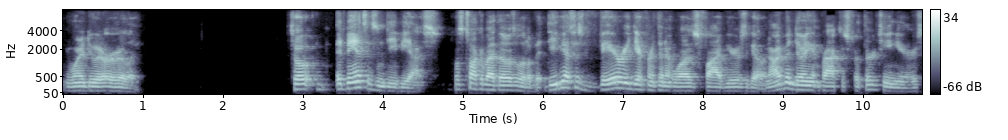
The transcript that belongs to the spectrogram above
You want to do it early. So advances in DBS. Let's talk about those a little bit. DBS is very different than it was five years ago. Now I've been doing it in practice for 13 years,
